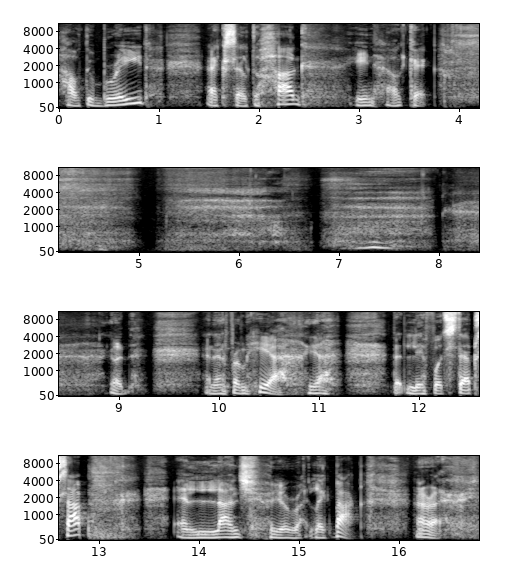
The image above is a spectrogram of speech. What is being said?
How to breathe. Exhale to hug. Inhale, kick. Good. And then from here, yeah, that left foot steps up and lunge your right leg back. All right.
